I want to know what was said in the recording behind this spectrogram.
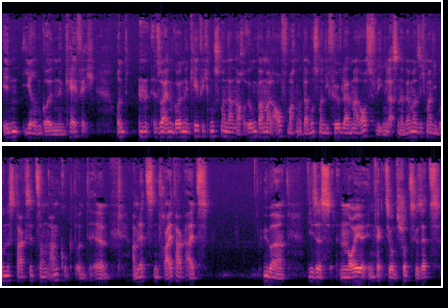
in ihrem goldenen Käfig. Und so einen goldenen Käfig muss man dann auch irgendwann mal aufmachen und da muss man die Vögel mal rausfliegen lassen. Denn wenn man sich mal die Bundestagssitzungen anguckt und äh, am letzten Freitag, als über dieses neue Infektionsschutzgesetz,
